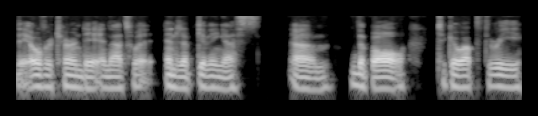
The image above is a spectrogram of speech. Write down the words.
they overturned it, and that's what ended up giving us um the ball to go up three.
